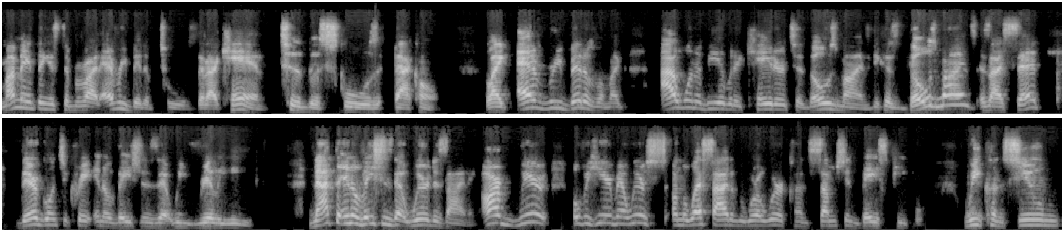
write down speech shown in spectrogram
my main thing is to provide every bit of tools that I can to the schools back home. Like every bit of them. Like I want to be able to cater to those minds because those minds, as I said, they're going to create innovations that we really need. Not the innovations that we're designing. Our we're over here, man. We're on the west side of the world. We're consumption-based people. We consume,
